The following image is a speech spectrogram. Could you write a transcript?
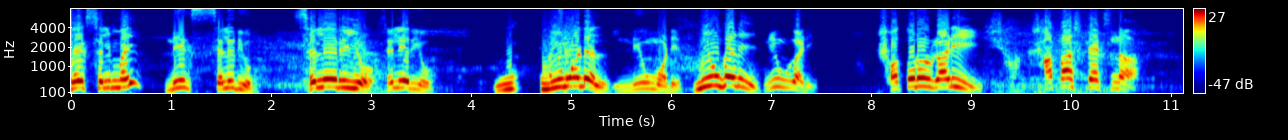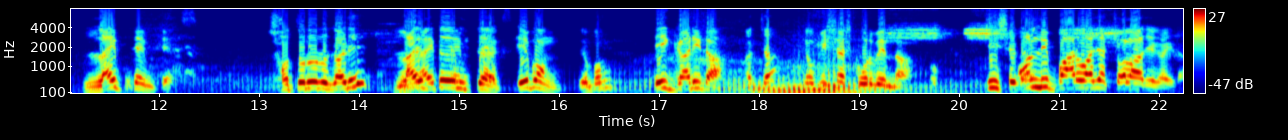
নেক্সট সেলিম ভাই? Next Celerio Celerio Celerio new model new model new গাড়ি? নিউ গাড়ি। সতেরোর গাড়ি সাতাশ ট্যাক্স না লাইফ টাইম ট্যাক্স সতেরোর গাড়ি লাইফ টাইম ট্যাক্স এবং এবং এই গাড়িটা আচ্ছা। কেউ বিশ্বাস করবেন না। কি সেটা? অনলি বারো হাজার চলা আছে গাড়িটা।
